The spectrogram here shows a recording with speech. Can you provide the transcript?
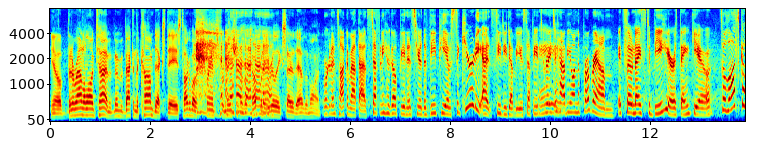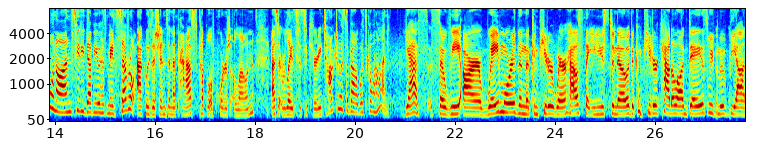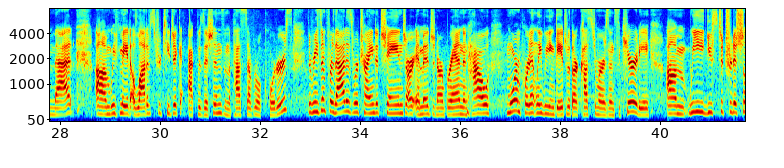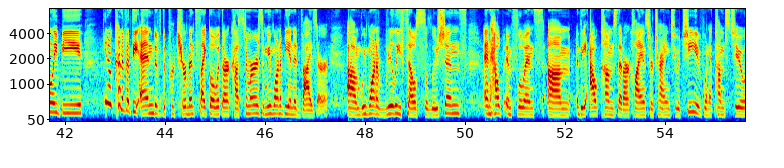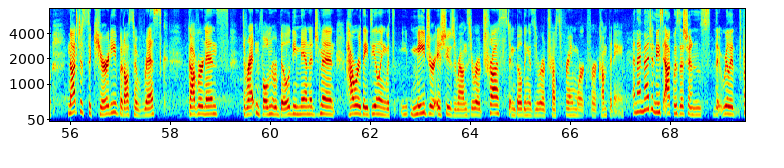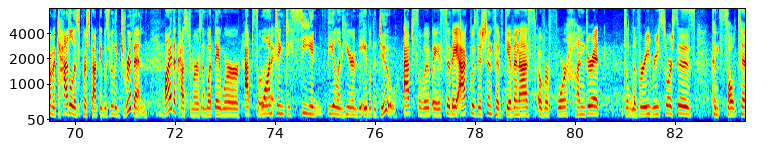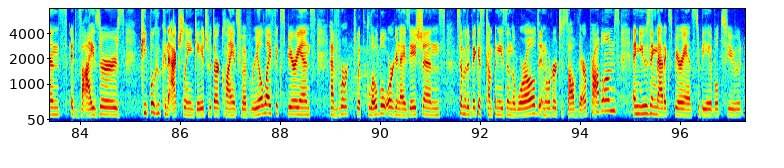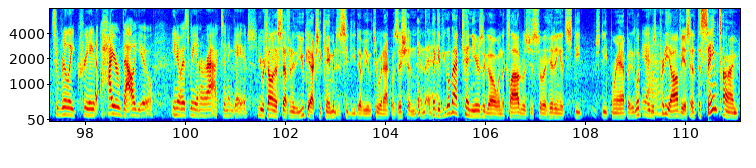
you know, been around a long time. I remember back in the Comdex days. Talk about a transformation of a company. Really excited to have them on. We're going to talk about that. Stephanie Hagopian is here, the VP of Security at CDW. Stephanie, it's hey. great to have you on the program. It's so nice to be here, thank you. So lots going on. CDW has made several acquisitions in the past couple of quarters alone as it relates to security. Talk to us about what's going on. Yes, so we are way more than the computer warehouse that you used to know, the computer catalog days, we've moved beyond that. Um, we've made a lot of strategic acquisitions in the past several quarters. The reason for that is we're trying to change our image and our brand and how, more importantly, we engage with our customers and security. Um, we used to traditionally be you know, kind of at the end of the procurement cycle with our customers and we want to be an advisor. Um, we want to really sell solutions and help influence um, the outcomes that our clients are trying to achieve when it comes to not just security, but also risk, governance, threat and vulnerability management, how are they dealing with major issues around zero trust and building a zero trust framework for a company. And I imagine these acquisitions that really, from a catalyst perspective, was really driven yeah. by the customers and what they were Absolutely. wanting to see and feel and hear and be able to do. Absolutely, so the acquisitions have given us over 400 delivery resources, consultants, advisors, people who can actually engage with our clients who have real life experience, have worked with global organizations, some of the biggest companies in the world in order to solve their problems, and using that experience to be able to, to really create a higher value you know, as we interact and engage. You were telling us, Stephanie, that you actually came into CDW through an acquisition, I and did. I think if you go back 10 years ago when the cloud was just sort of hitting its steep, steep ramp, it looked, yeah. it was pretty obvious, and at the same time,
